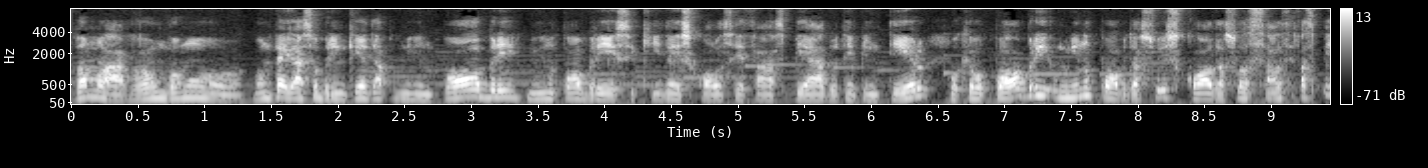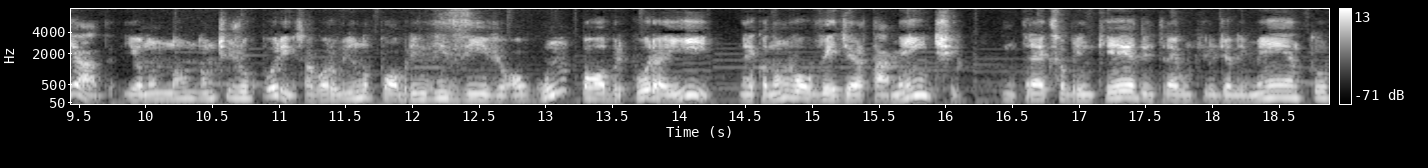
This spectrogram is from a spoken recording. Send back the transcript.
Vamos lá, vamos, vamos, vamos pegar seu brinquedo dar pro menino pobre. Menino pobre esse que na escola você faz piada o tempo inteiro. Porque o pobre, o menino pobre da sua escola, da sua sala, você faz piada. E eu não, não, não te julgo por isso. Agora, o menino pobre invisível, algum pobre por aí, né, que eu não vou ver diretamente, entregue seu brinquedo, entrega um quilo de alimento.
